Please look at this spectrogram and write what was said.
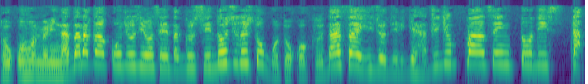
投稿本よりなだらか向上心を選択して、どしどしとご投稿ください。以上、自力80%でした。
